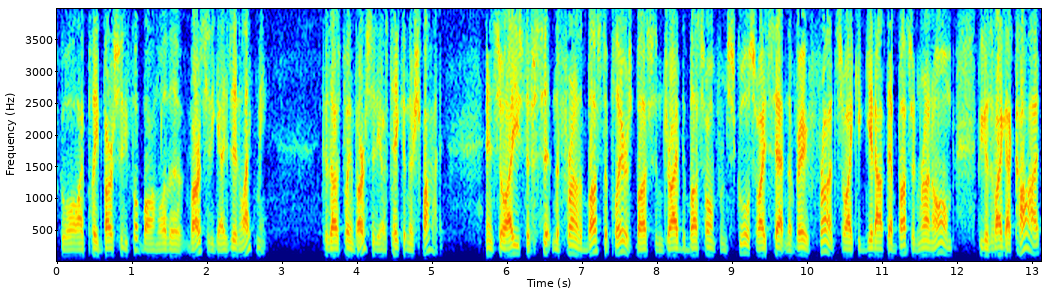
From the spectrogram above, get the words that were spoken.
school, I played varsity football, and all the varsity guys didn't like me because I was playing varsity. I was taking their spot. And so I used to sit in the front of the bus, the players' bus, and drive the bus home from school. So I sat in the very front so I could get out that bus and run home because if I got caught,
